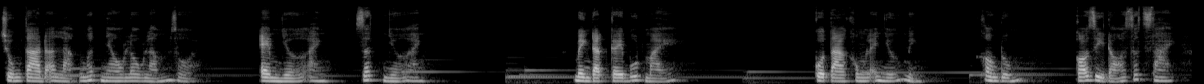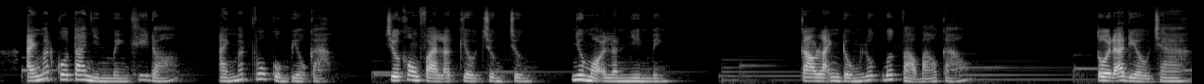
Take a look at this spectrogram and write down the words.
Chúng ta đã lạc mất nhau lâu lắm rồi. Em nhớ anh, rất nhớ anh. Mình đặt cây bút máy. Cô ta không lẽ nhớ mình? Không đúng, có gì đó rất sai. Ánh mắt cô ta nhìn mình khi đó, ánh mắt vô cùng biểu cảm. Chứ không phải là kiểu trừng trừng như mọi lần nhìn mình. Cao Lãnh đúng lúc bước vào báo cáo. Tôi đã điều tra,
